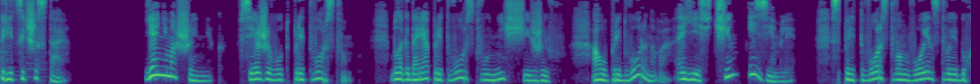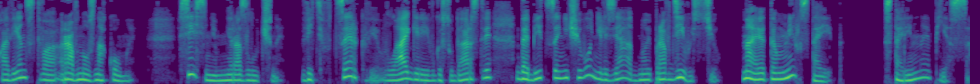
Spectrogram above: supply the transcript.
36. Я не мошенник, все живут притворством. Благодаря притворству нищий жив, а у придворного есть чин и земли. С притворством воинство и духовенство равно знакомы. Все с ним неразлучны, ведь в церкви, в лагере и в государстве добиться ничего нельзя одной правдивостью. На этом мир стоит. Старинная пьеса.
